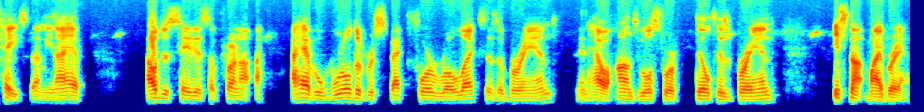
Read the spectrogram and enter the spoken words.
taste. I mean, I have, I'll just say this up front. I, I have a world of respect for Rolex as a brand and how Hans Wilsdorf built his brand. It's not my brand.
